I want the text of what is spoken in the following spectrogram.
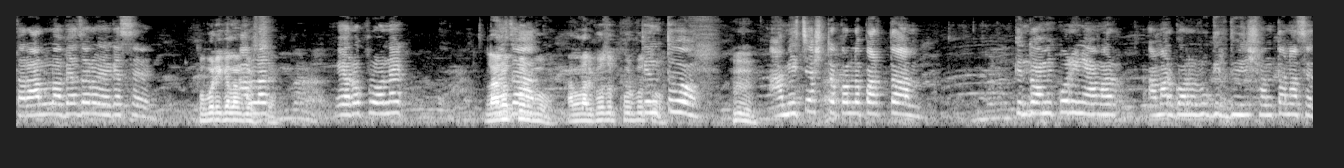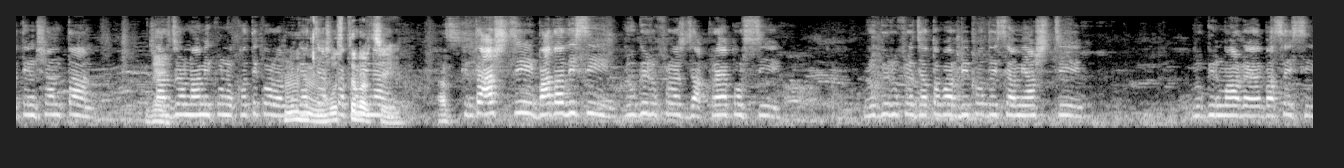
তারা আল্লাহ বেজার হয়ে গেছে। কবরি কালাম আল্লাহ করছে। এর উপর অনেক লানত। করব আল্লাহর গজব করব কিন্তু আমি চেষ্টা করলে পারতাম কিন্তু আমি করিনি। আমার আমার ঘরে রুগীর দুই সন্তান আছে তিন সন্তান। তার জন্য আমি কোনো ক্ষতি করার চেষ্টা বুঝতে করি পারছি। নাই। কিন্তু আসছি বাধা দিছি রুগীর উপরে যাত্রায় পড়ছি। রুগীর উপরে যতবার বিপদ হয়েছে আমি আসছি রুগীর মারে বাঁচাইছি।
